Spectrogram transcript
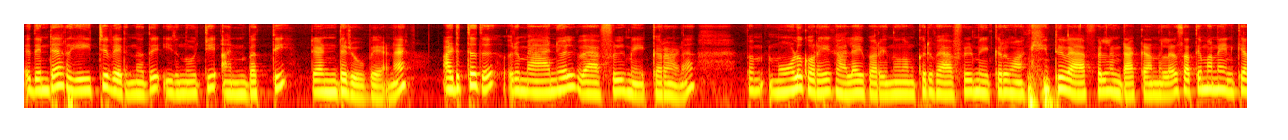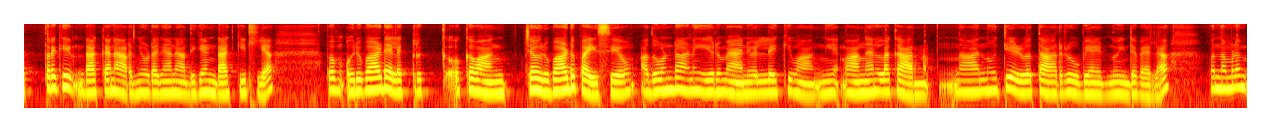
ഇതിന്റെ റേറ്റ് വരുന്നത് ഇരുന്നൂറ്റി അൻപത്തി രണ്ട് രൂപയാണ്. അടുത്തത് ഒരു മാനുവൽ വാഫിൾ മേക്കറാണ് ഇപ്പം മോൾ കുറേ കാലമായി പറയുന്നു നമുക്കൊരു വാഫിൾ മേക്കർ വാങ്ങിയിട്ട് വാഫിൾ ഉണ്ടാക്കുക എന്നുള്ളത്. സത്യം പറഞ്ഞാൽ എനിക്ക് അത്രയ്ക്ക് ഉണ്ടാക്കാൻ അറിഞ്ഞുകൂടാ ഞാൻ അധികം ഉണ്ടാക്കിയിട്ടില്ല. അപ്പം ഒരുപാട് ഇലക്ട്രിക് ഒക്കെ വാങ്ങിച്ച ഒരുപാട് പൈസയാവും. അതുകൊണ്ടാണ് ഈ ഒരു മാനുവലിലേക്ക് വാങ്ങി വാങ്ങാനുള്ള കാരണം. നാനൂറ്റി എഴുപത്തി ആറ് രൂപയായിരുന്നു ഇതിന്റെ വില. അപ്പം നമ്മൾ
